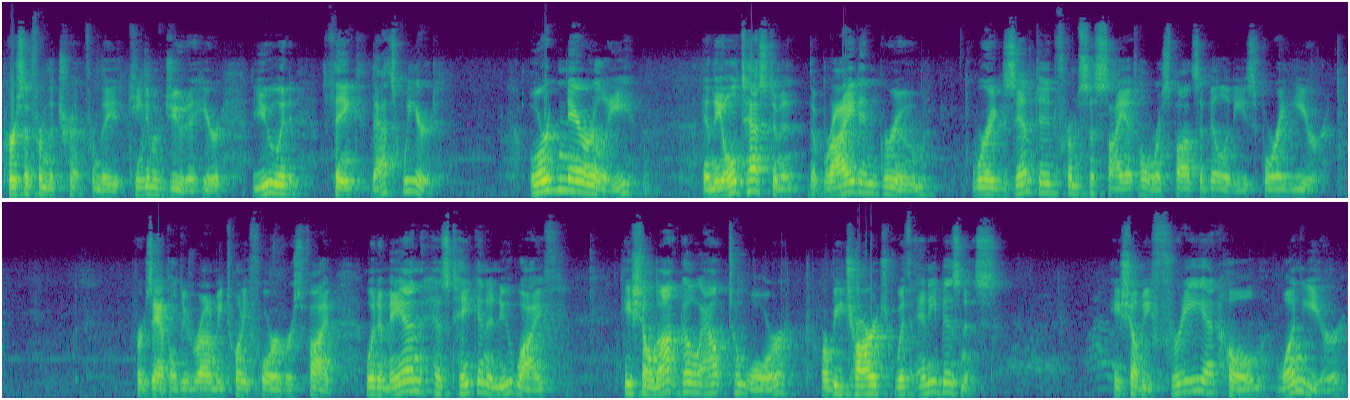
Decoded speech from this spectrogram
person from the, from the kingdom of Judah here, you would think that's weird. Ordinarily, in the Old Testament, the bride and groom were exempted from societal responsibilities for a year. For example, Deuteronomy 24, verse 5 When a man has taken a new wife, he shall not go out to war or be charged with any business. He shall be free at home one year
